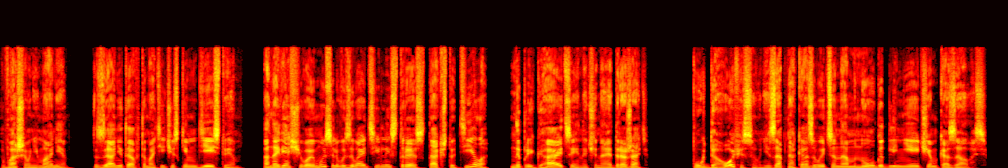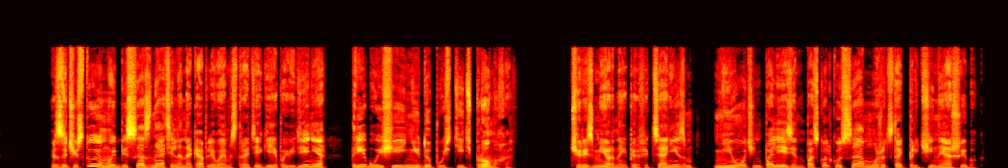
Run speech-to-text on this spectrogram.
Ваше внимание занято автоматическим действием, а навязчивая мысль вызывает сильный стресс, так что тело напрягается и начинает дрожать. Путь до офиса внезапно оказывается намного длиннее, чем казалось. Зачастую мы бессознательно накапливаем стратегии поведения, требующие не допустить промаха. Чрезмерный перфекционизм не очень полезен, поскольку сам может стать причиной ошибок.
